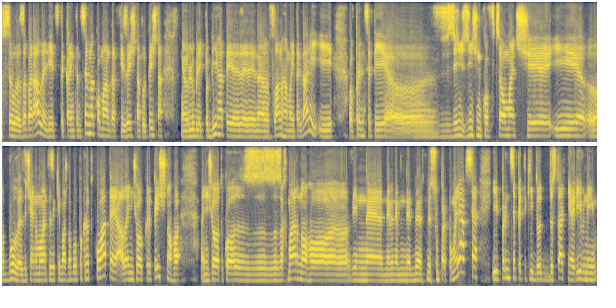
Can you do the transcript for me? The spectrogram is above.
сил забирали. Ліц така інтенсивна команда, фізична, атлетична, люблять побігати е, флангами і так далі. І в принципі, е, Зінченко в цьому матчі і е, були звичайно моменти, за які можна було покритикувати, але нічого критичного, нічого такого з- з- захмарного він не, не, не, не, не, супер помилявся. І в принципі такий до, достатньо рівний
